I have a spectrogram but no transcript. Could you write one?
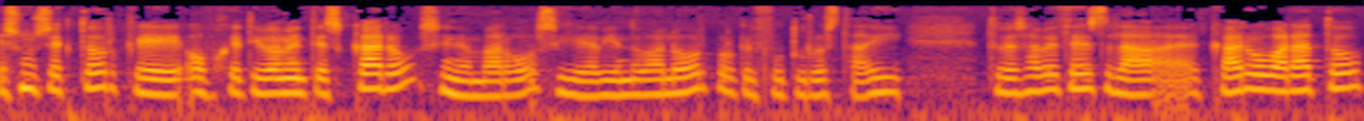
es un sector que objetivamente es caro, sin embargo, sigue habiendo valor porque el futuro está ahí. Entonces, a veces la caro o barato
